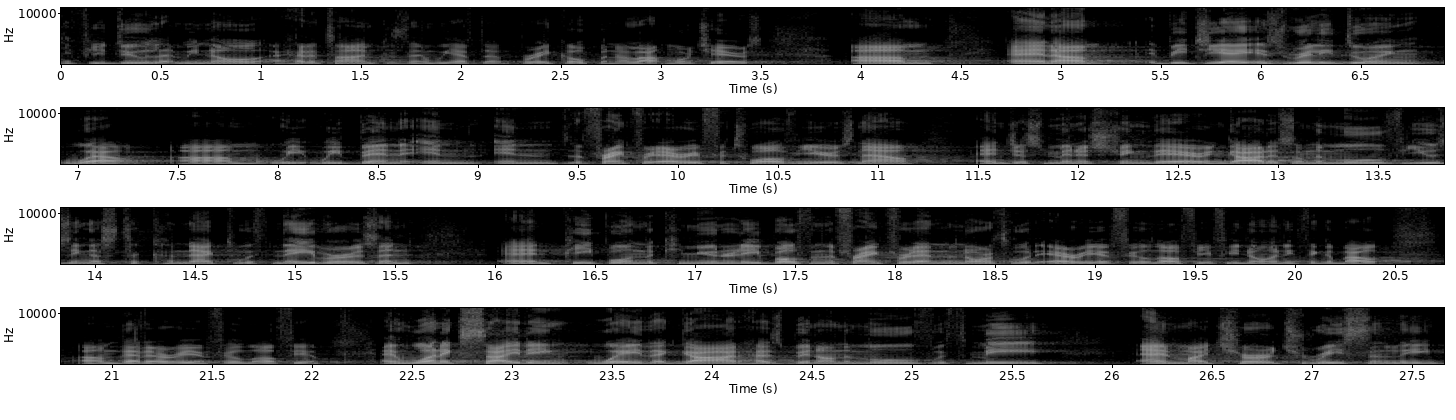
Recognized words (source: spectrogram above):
If you do, let me know ahead of time because then we have to break open a lot more chairs. Um, and um, BGA is really doing well. Um, we, we've been in, in the Frankford area for 12 years now and just ministering there. And God is on the move, using us to connect with neighbors and, and people in the community, both in the Frankford and the Northwood area of Philadelphia, if you know anything about um, that area of Philadelphia. And one exciting way that God has been on the move with me and my church recently,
